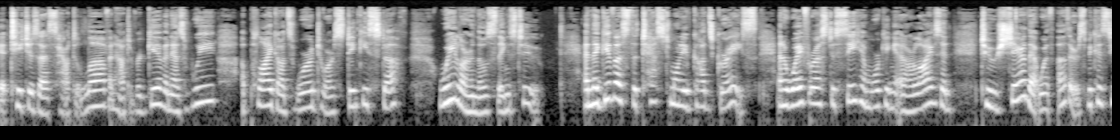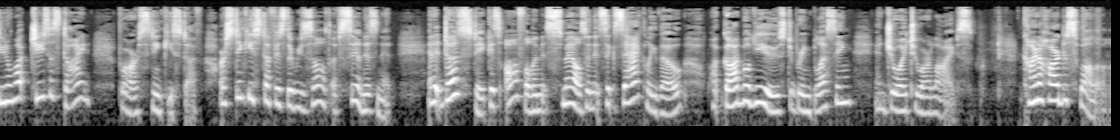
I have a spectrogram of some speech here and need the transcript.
it teaches us how to love and how to forgive. And as we apply God's word to our stinky stuff, we learn those things too. And they give us the testimony of God's grace and a way for us to see Him working in our lives and to share that with others. Because you know what? Jesus died for our stinky stuff. Our stinky stuff is the result of sin, isn't it? And it does stink. It's awful and it smells. And it's exactly, though, what God will use to bring blessing and joy to our lives. Kind of hard to swallow,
